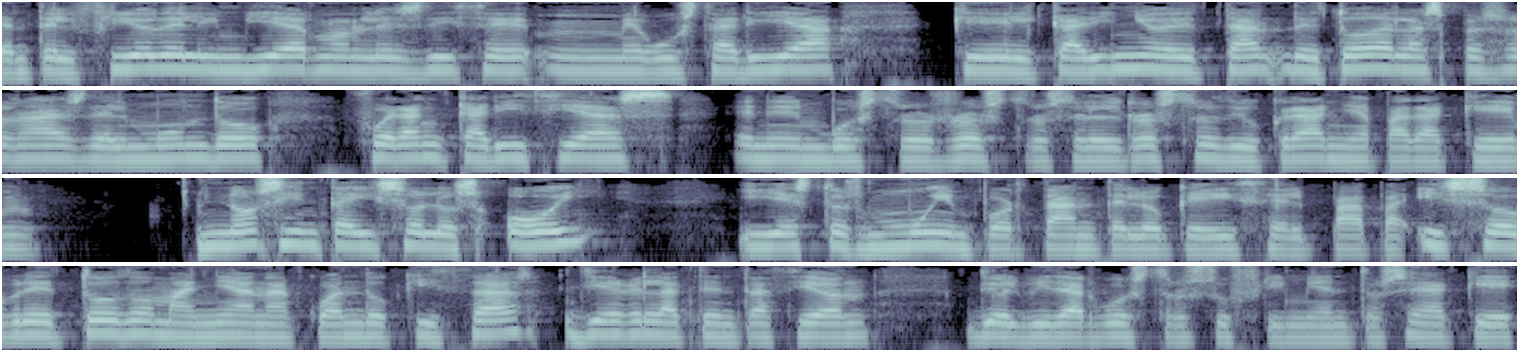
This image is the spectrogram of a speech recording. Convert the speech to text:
ante el frío del invierno les dice, me gustaría que el cariño de, de todas las personas del mundo fueran caricias en, en vuestros rostros, en el rostro de Ucrania, para que no sintáis solos hoy, y esto es muy importante lo que dice el Papa, y sobre todo mañana, cuando quizás llegue la tentación de olvidar vuestro sufrimiento. O sea que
